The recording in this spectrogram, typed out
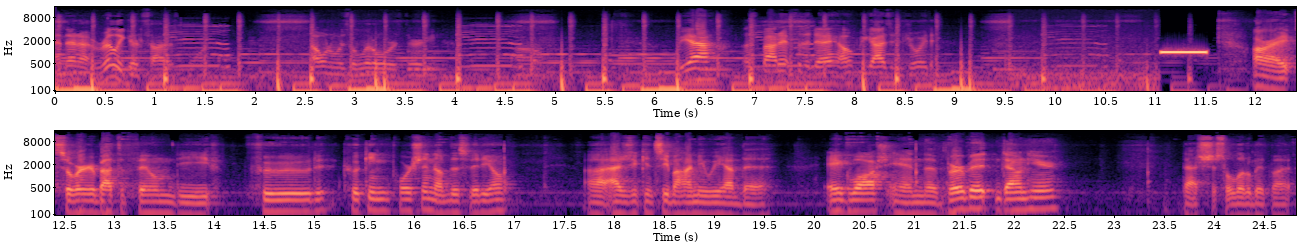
and then a really good sized one. That one was a little over 30. Um, but yeah, that's about it for the day. I hope you guys enjoyed it. Alright, so we're about to film the food cooking portion of this video. Uh, as you can see behind me, we have the egg wash and the burbot down here. That's just a little bit, but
